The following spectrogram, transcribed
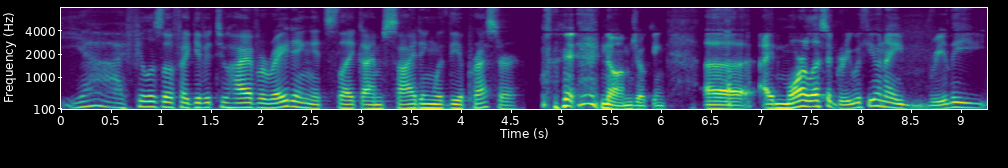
Yeah, I feel as though if I give it too high of a rating, it's like I'm siding with the oppressor. no, I'm joking. Uh, I more or less agree with you, and I really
